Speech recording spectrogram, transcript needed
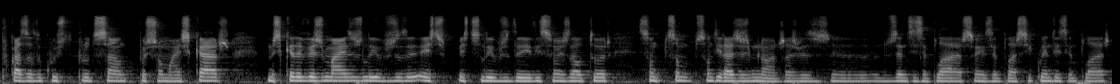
por causa do custo de produção, depois são mais caros. Mas cada vez mais os livros, de, estes, estes livros de edições de autor são, são, são tiragens menores, às vezes uh, 200 exemplares, 100 exemplares, 50 exemplares.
